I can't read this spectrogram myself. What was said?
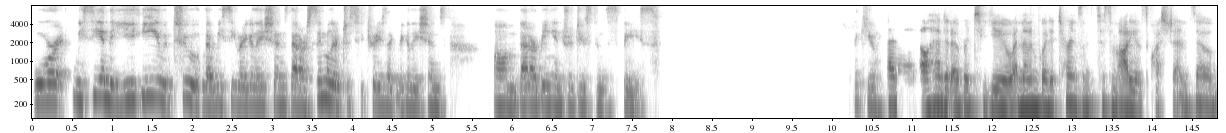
or we see in the EU too that we see regulations that are similar to securities like regulations um, that are being introduced in the space. Thank you. And I'll hand it over to you, and then I'm going to turn some to some audience questions. So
